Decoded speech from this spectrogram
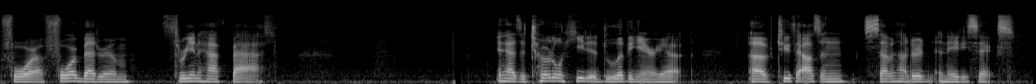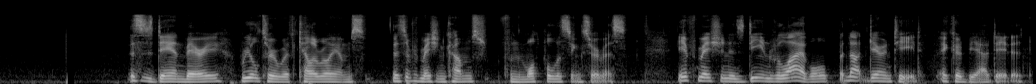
for a four bedroom, three and a half bath. It has a total heated living area of 2,786. This is Dan Barry, Realtor with Keller Williams. This information comes from the multiple listing service. The information is deemed reliable but not guaranteed. It could be outdated.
